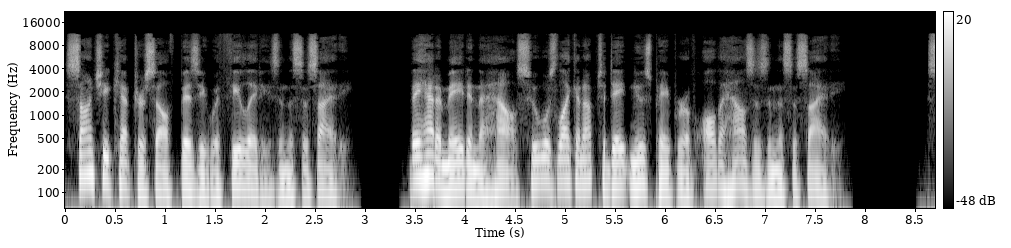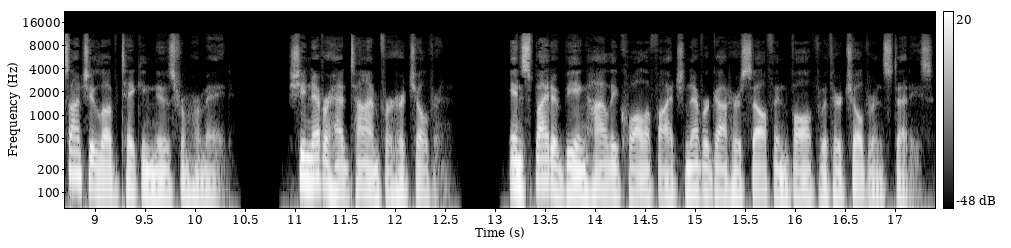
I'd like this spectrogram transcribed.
Sanchi kept herself busy with the ladies in the society. They had a maid in the house who was like an up to date newspaper of all the houses in the society. Sanchi loved taking news from her maid. She never had time for her children. In spite of being highly qualified, she never got herself involved with her children's studies.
